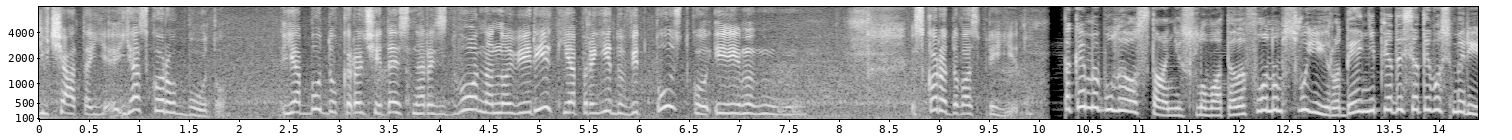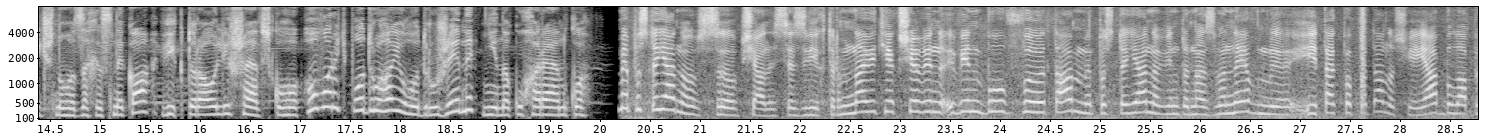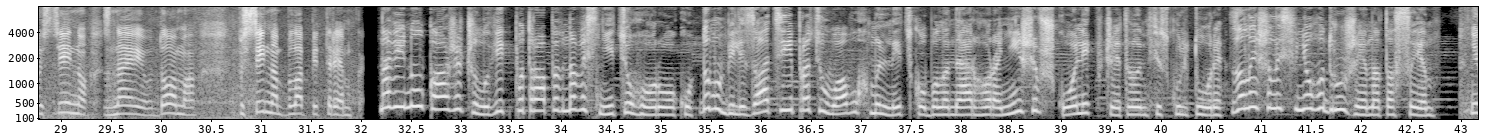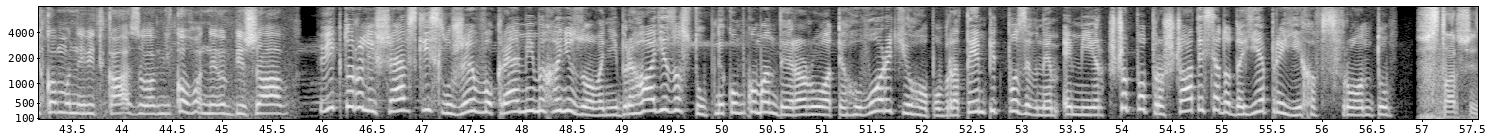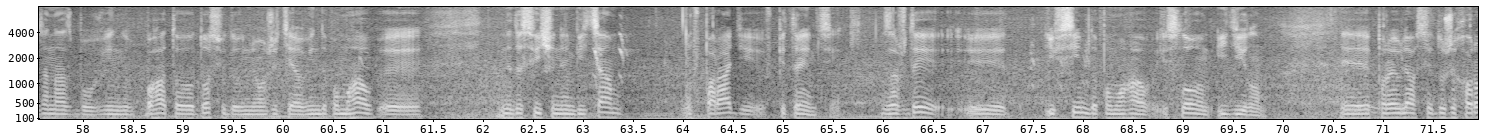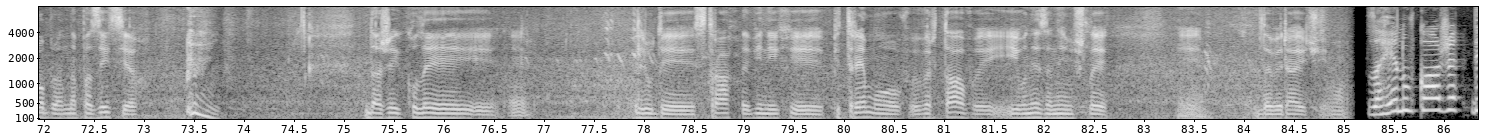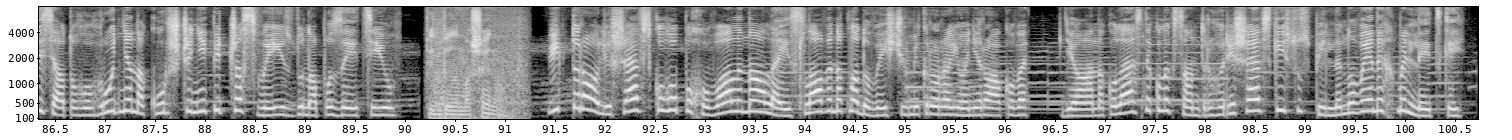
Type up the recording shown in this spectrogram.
Дівчата, я скоро буду. Я буду коротше, десь на Різдво, на Новий рік. Я приїду в відпустку і скоро до вас приїду. Такими були останні слова телефоном своїй родині 58-річного захисника Віктора Олішевського, говорить подруга його дружини Ніна Кухаренко. Ми постійно общалися з Віктором. Навіть якщо він, він був е, там, ми постійно він до нас дзвонив. Ми, і так попадало, що я була постійно з нею вдома, постійна була підтримка. На війну, каже, чоловік потрапив навесні цього року. До мобілізації працював у Хмельницькобленерго, раніше в школі вчителем фізкультури. Залишились в нього дружина та син. Нікому не відказував, нікого не обіжав. Віктор Олішевський служив в окремій механізованій бригаді заступником командира роти, говорить його побратим під позивним Емір. Щоб попрощатися, додає, приїхав з фронту. Старший за нас був, він багато досвіду в нього життя. Він допомагав е, недосвідченим бійцям в параді, в підтримці. Завжди е, і всім допомагав і словом, і ділом. Е, Проявлявся дуже хоробро на позиціях. Навіть коли е, люди страх, він їх е, підтримував, вертав, е, і вони за ним йшли, довіряючи йому. Загинув, каже, 10 грудня на Курщині під час виїзду на позицію. Підбили машину. Віктора Олішевського поховали на Алеї Слави на кладовищі в мікрорайоні Ракове. Діана Колесник, Олександр Горішевський, Суспільне новини, Хмельницький.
